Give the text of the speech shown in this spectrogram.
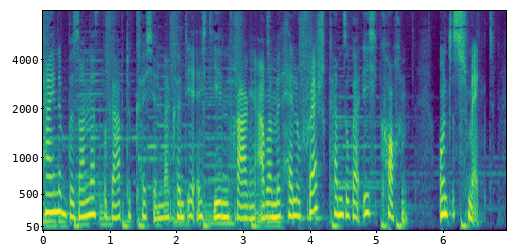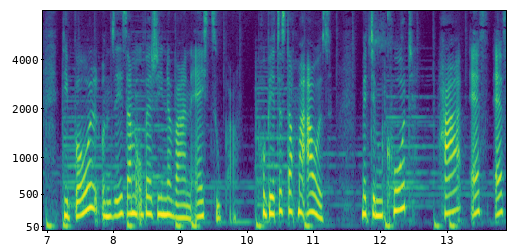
keine besonders begabte Köchin, da könnt ihr echt jeden fragen, aber mit HelloFresh kann sogar ich kochen. Und es schmeckt. Die Bowl- und Sesam-Aubergine waren echt super. Probiert es doch mal aus. Mit dem Code HFFUENF,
